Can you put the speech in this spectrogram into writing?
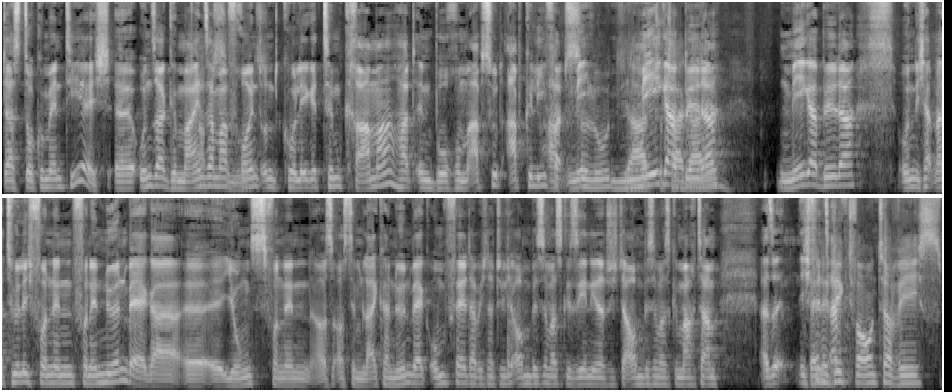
das dokumentiere ich. Äh, unser gemeinsamer absolut. Freund und Kollege Tim Kramer hat in Bochum absolut abgeliefert. Absolut, Me ja, mega Bilder. Geil mega Bilder und ich habe natürlich von den von den Nürnberger äh, Jungs von den aus aus dem Leica Nürnberg Umfeld habe ich natürlich auch ein bisschen was gesehen, die natürlich da auch ein bisschen was gemacht haben. Also ich finde Benedikt war unterwegs.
